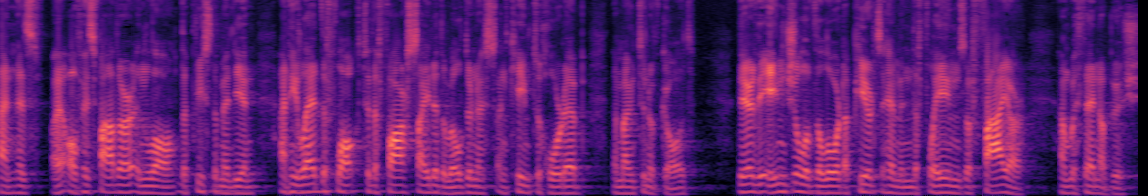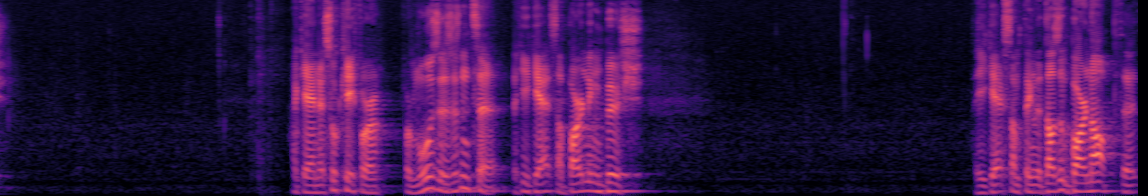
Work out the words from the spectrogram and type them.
and his, uh, of his father in law, the priest of Midian, and he led the flock to the far side of the wilderness and came to Horeb, the mountain of God. There the angel of the Lord appeared to him in the flames of fire and within a bush. Again, it's okay for, for Moses, isn't it? That he gets a burning bush He gets something that doesn't burn up, that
